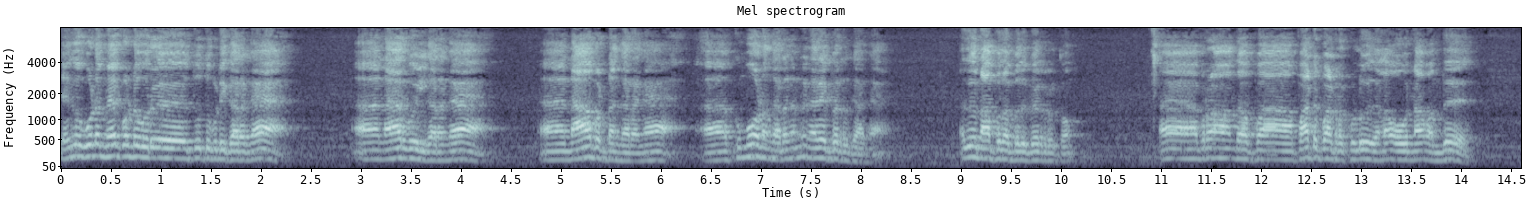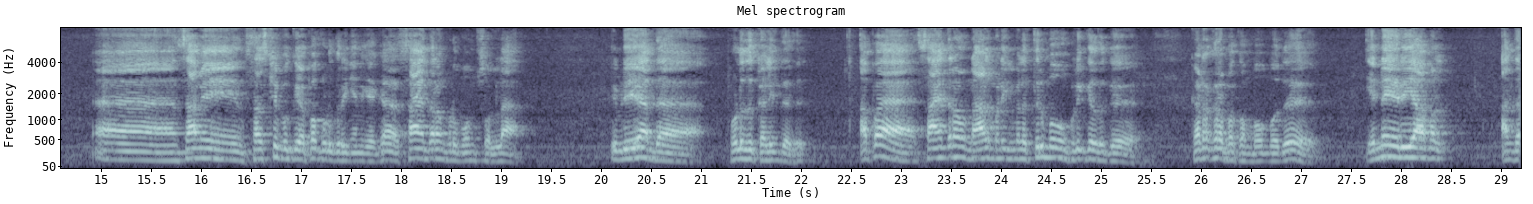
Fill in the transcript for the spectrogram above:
எங்கள் கூட மேற்கொண்டு ஒரு தூத்துக்குடிக்காரங்க நாகர்கோவில்காரங்க நாகர்கோயில்காரங்க ஆஹ், கும்பகோணம்காரங்கன்னு நிறைய பேர் இருக்காங்க. அது ஒரு நாற்பது ஐம்பது பேர் இருக்கும். அப்புறம் அந்த பா பாட்டு பாடுற குழு இதெல்லாம் ஒவ்வொன்றா வந்து சாமி சஷ்டி புக்கு எப்போ கொடுக்குறீங்கன்னு கேட்க சாயந்தரம் கொடுப்போம்னு சொல்ல. இப்படியே அந்த பொழுது கழிந்தது. அப்போ சாயந்தரம் ஒரு நாலு மணிக்கு மேலே திரும்பவும் குளிக்கிறதுக்கு கடற்கரை பக்கம் போகும்போது என்ன எரியாமல் அந்த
